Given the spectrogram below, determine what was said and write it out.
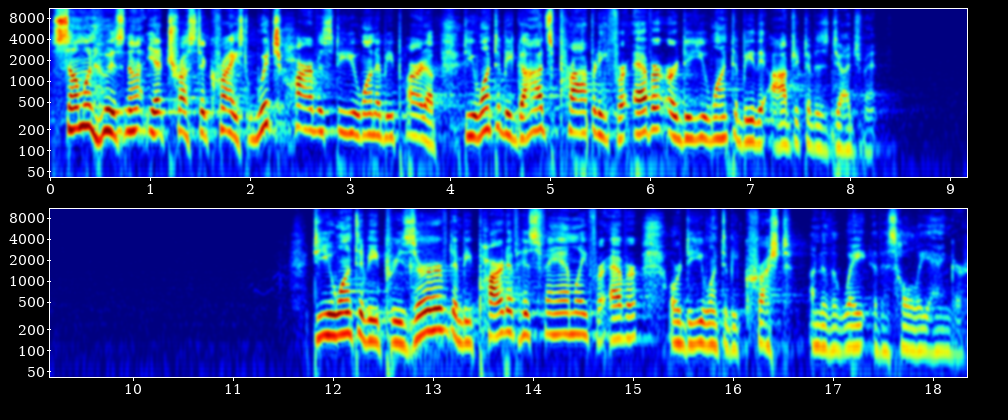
someone who has not yet trusted Christ, which harvest do you want to be part of? Do you want to be God's property forever, or do you want to be the object of his judgment? Do you want to be preserved and be part of his family forever, or do you want to be crushed under the weight of his holy anger?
